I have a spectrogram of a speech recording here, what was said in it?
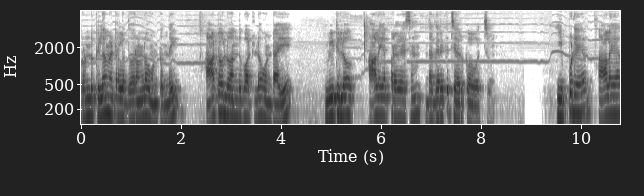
రెండు కిలోమీటర్ల దూరంలో ఉంటుంది. ఆటోలు అందుబాటులో ఉంటాయి. వీటిలో ఆలయ ప్రవేశం దగ్గరికి చేరుకోవచ్చు. ఇప్పుడే ఆలయ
